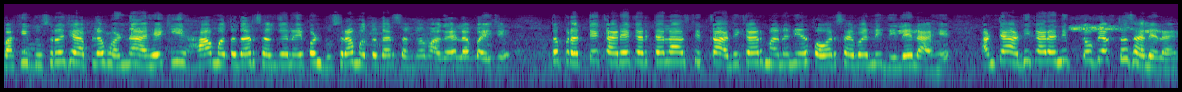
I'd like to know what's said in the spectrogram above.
बाकी दुसरं जे आपलं म्हणणं आहे की हा मतदारसंघ नाही पण दुसरा मतदारसंघ मागायला पाहिजे. तर प्रत्येक कार्यकर्त्याला आज तितका अधिकार माननीय पवार साहेबांनी दिलेला आहे आणि त्या अधिकाराने तो व्यक्त झालेला आहे.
